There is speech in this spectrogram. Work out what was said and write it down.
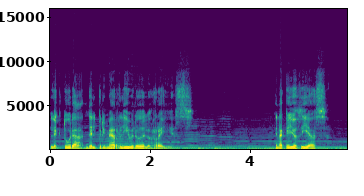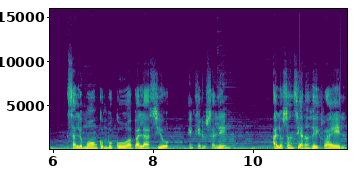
Lectura del primer libro de los reyes. En aquellos días, Salomón convocó a palacio en Jerusalén a los ancianos de Israel,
